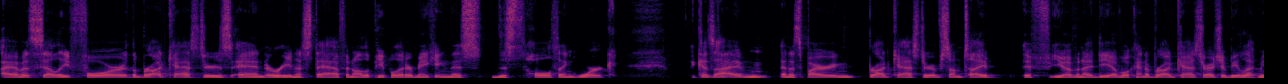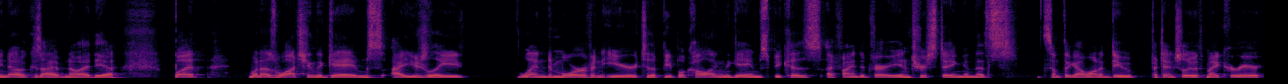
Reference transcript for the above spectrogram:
I have a selly for the broadcasters and arena staff and all the people that are making this this whole thing work. Because I'm an aspiring broadcaster of some type. If you have an idea of what kind of broadcaster I should be, let me know because I have no idea. But when I was watching the games, I usually lend more of an ear to the people calling the games because I find it very interesting and that's something I want to do potentially with my career.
